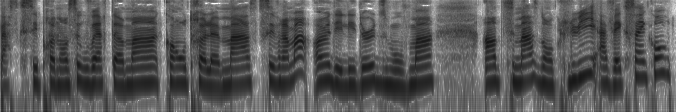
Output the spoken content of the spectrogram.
parce qu'il s'est prononcé ouvertement contre le masque, c'est vraiment un des leaders du mouvement anti-masque. Donc lui, avec cinq autres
